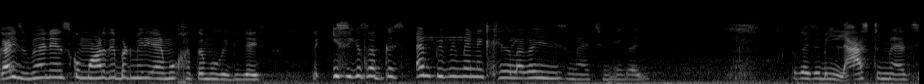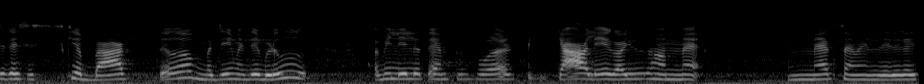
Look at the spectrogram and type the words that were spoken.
गाइस मैंने इसको मार दिया बट मेरी एमओ ख़त्म हो गई थी गाइस तो इसी के साथ गाइस एमपीपी मैंने खेला गाइस इस मैच में गाइस तो गाइस अभी लास्ट मैच है गाइस इसके बाद तो मज़े मज़े बढ़ू अभी ले लेते हैं एमपी फोर्टी क्या ले गाइस हम मैं मैक्स सेवन ले ले गाइस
